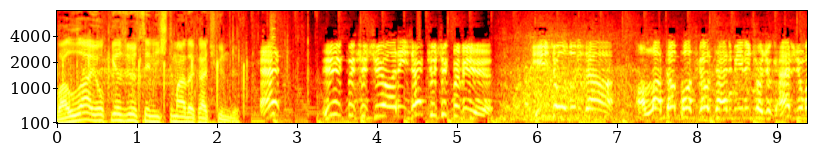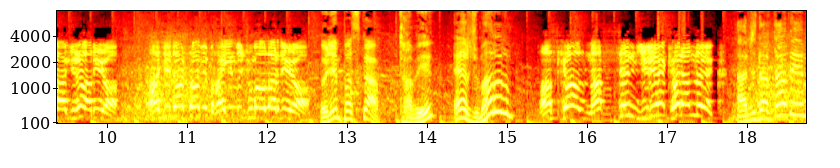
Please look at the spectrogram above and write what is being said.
Vallahi yok yazıyor senin içtimada kaç gündür. He? Büyük mü küçüğü arayacak küçük mü büyüğü? İyice oldunuz ha. Allah'tan Pascal terbiyeli çocuk her cuma günü arıyor. Hacı Dert abim hayırlı cumalar diyor. Öyle mi Pascal? Tabii. Her cuma ararım. Pascal nasılsın yürüyen karanlık? Hacı Dert abim.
